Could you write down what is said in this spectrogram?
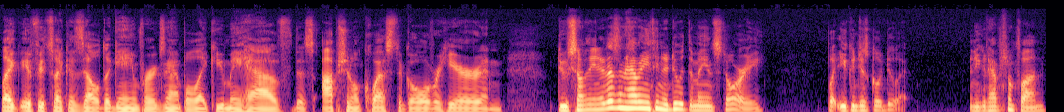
Like if it's like a Zelda game, for example, like you may have this optional quest to go over here and do something. It doesn't have anything to do with the main story, but you can just go do it, and you can have some fun.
